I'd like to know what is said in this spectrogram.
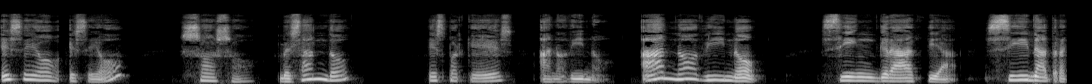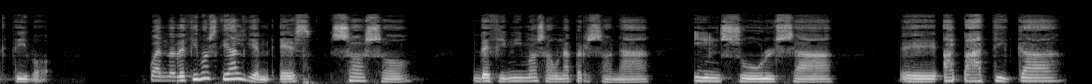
S-O-S-O, soso, besando, es porque es anodino, anodino, sin gracia, sin atractivo. Cuando decimos que alguien es soso, definimos a una persona insulsa, eh, apática,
